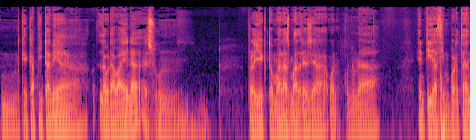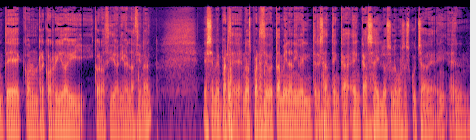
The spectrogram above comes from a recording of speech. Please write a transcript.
mm, que capitanea Laura Baena. Es un proyecto Malas Madres ya, bueno, con una entidad importante, con un recorrido y conocido a nivel nacional. Ese me parece, nos parece también a nivel interesante en, casa y lo solemos escuchar en,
